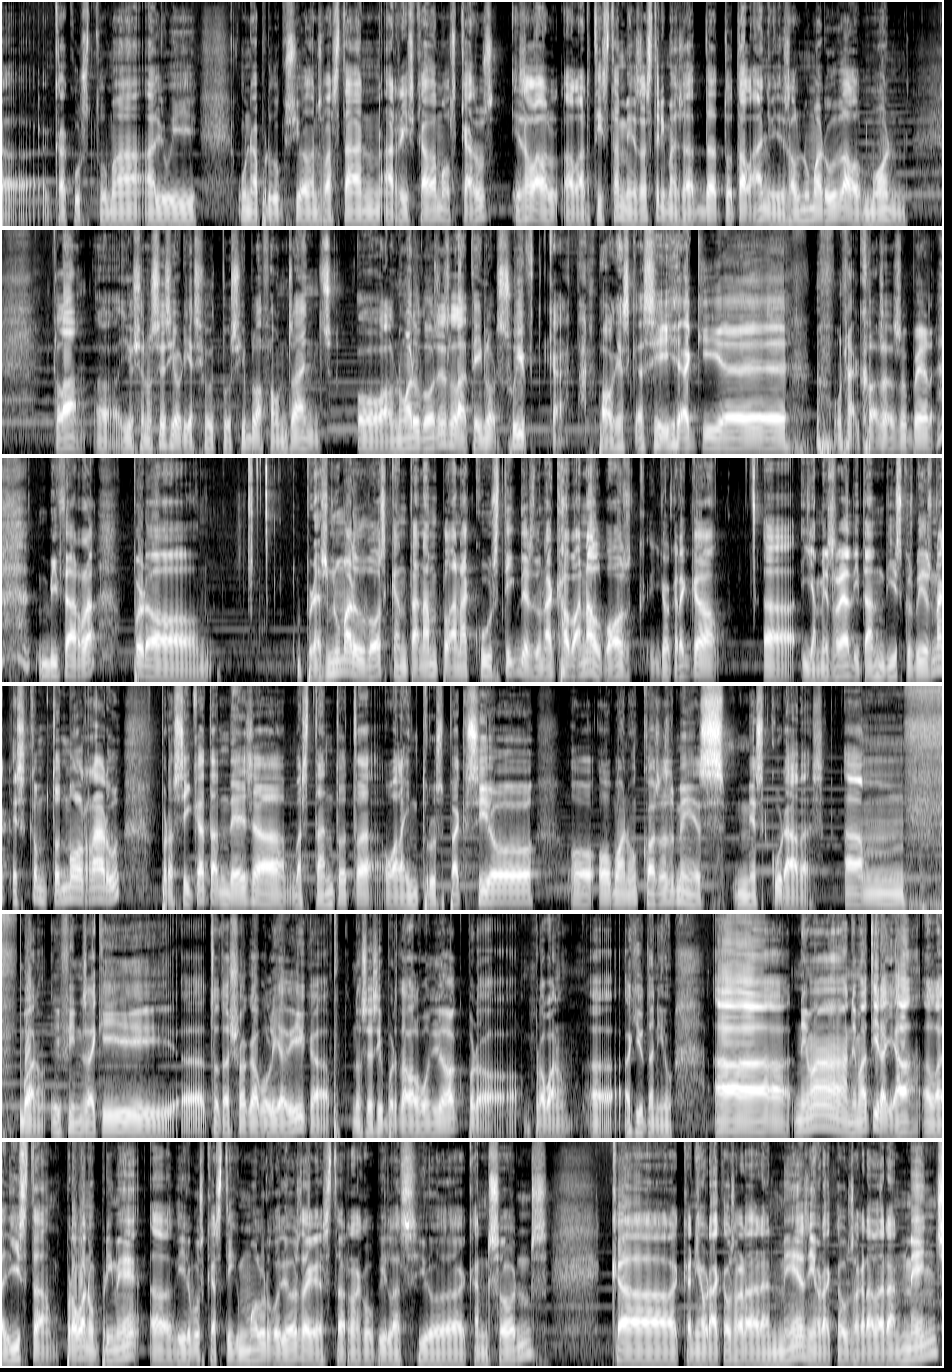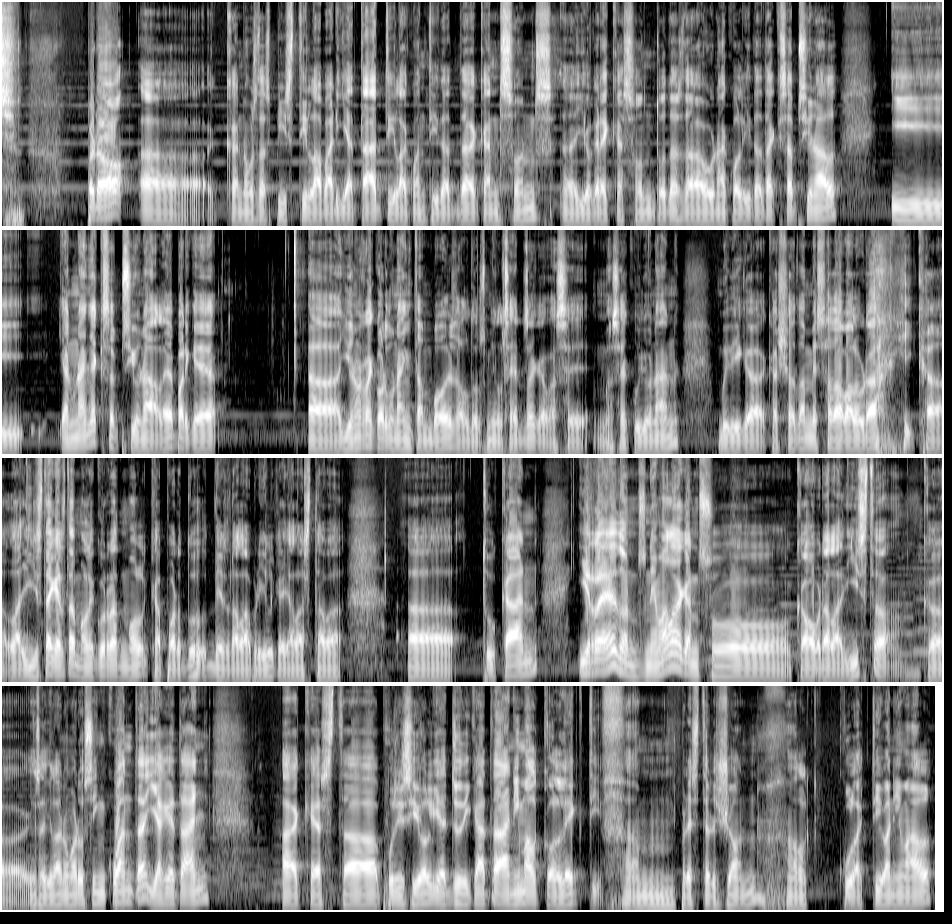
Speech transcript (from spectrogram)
que acostuma a lluir una producció doncs, bastant arriscada en molts casos, és l'artista més estrimejat de tot l'any i és el número 1 del món. Clar, eh, i això no sé si hauria sigut possible fa uns anys. O el número 2 és la Taylor Swift, que tampoc és que sigui aquí eh, una cosa super bizarra, però, però és número 2 cantant en plan acústic des d'una cabana al bosc. Jo crec que Uh, i a més reeditant discos. Vull dir, és, una, és com tot molt raro, però sí que tendeix a bastant tot a, o a la introspecció o, o bueno, coses més, més curades. Um, Bueno, i fins aquí eh, tot això que volia dir, que no sé si portava algun lloc, però, però bueno, eh, aquí ho teniu. Uh, anem, a, anem a tirar ja a la llista, però bueno, primer uh, dir-vos que estic molt orgullós d'aquesta recopilació de cançons, que, que n'hi haurà que us agradaran més, n'hi haurà que us agradaran menys, però eh, que no us despisti la varietat i la quantitat de cançons, eh, jo crec que són totes d'una qualitat excepcional i, i en un any excepcional, eh? perquè uh, jo no recordo un any tan bo, és el 2016, que va ser, va ser acollonant, vull dir que, que això també s'ha de valorar i que la llista aquesta me l'he currat molt, que porto des de l'abril, que ja l'estava uh, tocant. I res, doncs anem a la cançó que obre la llista, que és a dir, la número 50, i aquest any aquesta posició li ha adjudicat a Animal Collective, amb Prester John, el col·lectiu animal,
